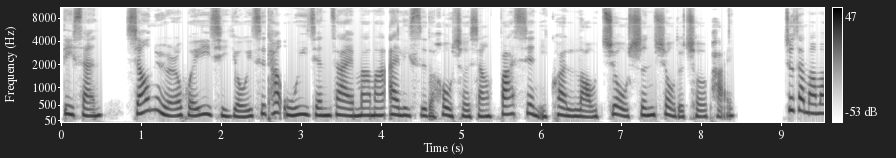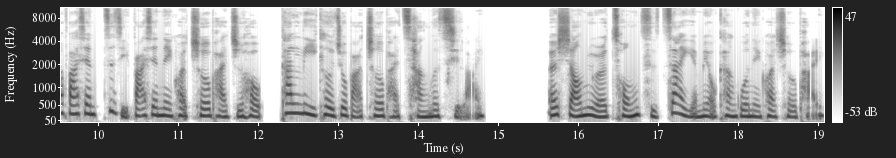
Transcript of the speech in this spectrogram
第三，小女儿回忆起有一次，她无意间在妈妈爱丽丝的后车厢发现一块老旧生锈的车牌。就在妈妈发现自己发现那块车牌之后，她立刻就把车牌藏了起来。而小女儿从此再也没有看过那块车牌。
